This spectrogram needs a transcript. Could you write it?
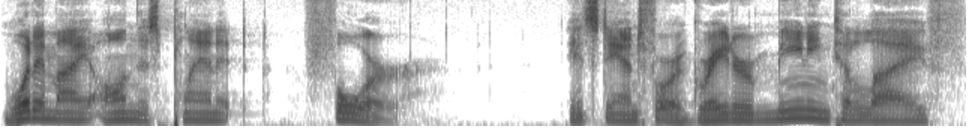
What am I on this planet for? It stands for a greater meaning to life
